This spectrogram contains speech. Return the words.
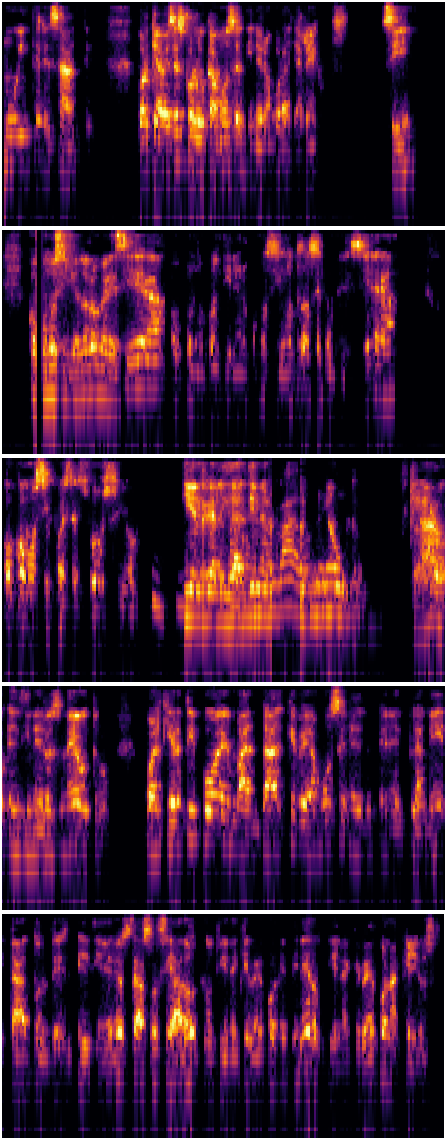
muy interesante, porque a veces colocamos el dinero por allá lejos, ¿sí? Como si yo no lo mereciera, o coloco el dinero como si otro se lo mereciera, o como si fuese sucio. Y en realidad el dinero es neutro. Claro, el dinero es neutro. Cualquier tipo de maldad que veamos en el, en el planeta donde el dinero está asociado no tiene que ver con el dinero, tiene que ver con aquellos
